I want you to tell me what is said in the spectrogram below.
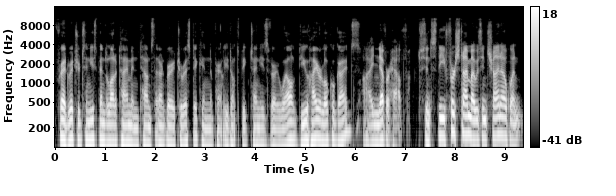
Fred Richardson, you spend a lot of time in towns that aren't very touristic and apparently you don't speak Chinese very well. Do you hire local guides? I never have. Since the first time I was in China, when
